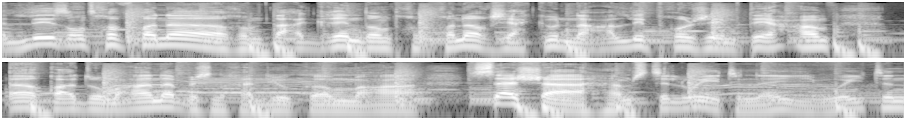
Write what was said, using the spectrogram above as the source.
les entrepreneurs نتاع Graines d'entrepreneurs يحكوا لنا على les projets نتاعهم اقعدوا معنا باش نخليوكم مع ساشا I'm still waiting eh waiting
